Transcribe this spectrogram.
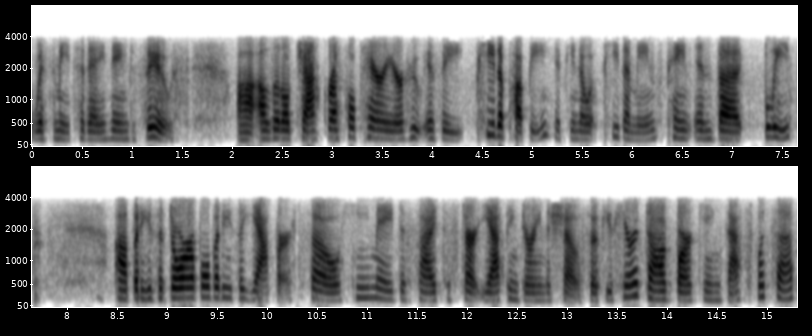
with me today named Zeus. Uh, a little Jack Russell Terrier who is a PITA puppy, if you know what PITA means, pain in the bleep. Uh, but he's adorable, but he's a yapper. So he may decide to start yapping during the show. So if you hear a dog barking, that's what's up.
